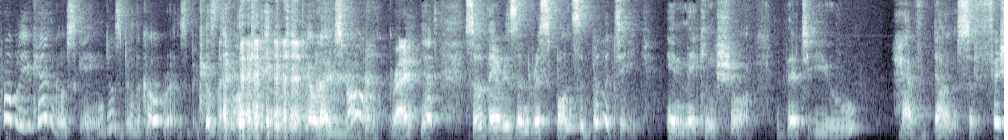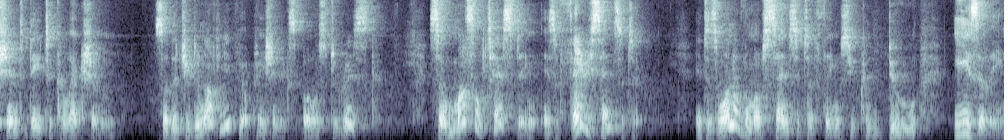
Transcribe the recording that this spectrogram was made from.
probably you can go skiing. Just do the cobras because that will keep, keep your leg strong. Right. Yes. So there is a responsibility in making sure that you have done sufficient data collection so that you do not leave your patient exposed to risk. So muscle testing is very sensitive. It is one of the most sensitive things you can do easily.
